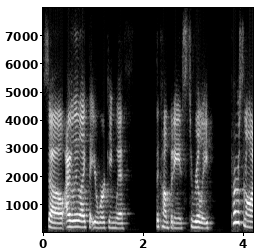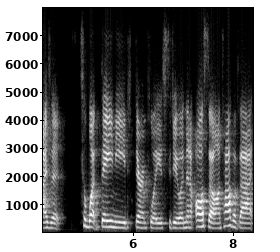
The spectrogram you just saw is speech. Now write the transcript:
So I really like that you're working with the companies to really personalize it to what they need their employees to do. And then also on top of that,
